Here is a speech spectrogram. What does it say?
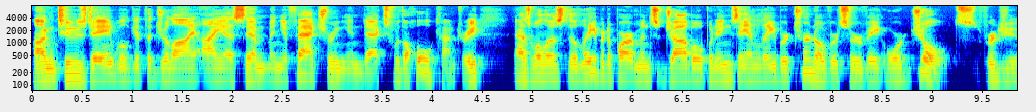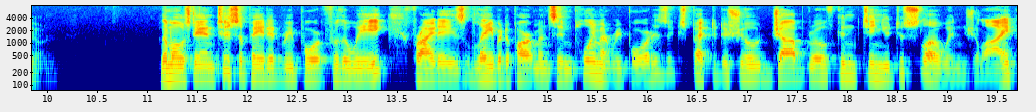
On Tuesday, we'll get the July ISM Manufacturing Index for the whole country, as well as the Labor Department's Job Openings and Labor Turnover Survey, or JOLTS, for June. The most anticipated report for the week, Friday's Labor Department's employment report, is expected to show job growth continued to slow in July.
